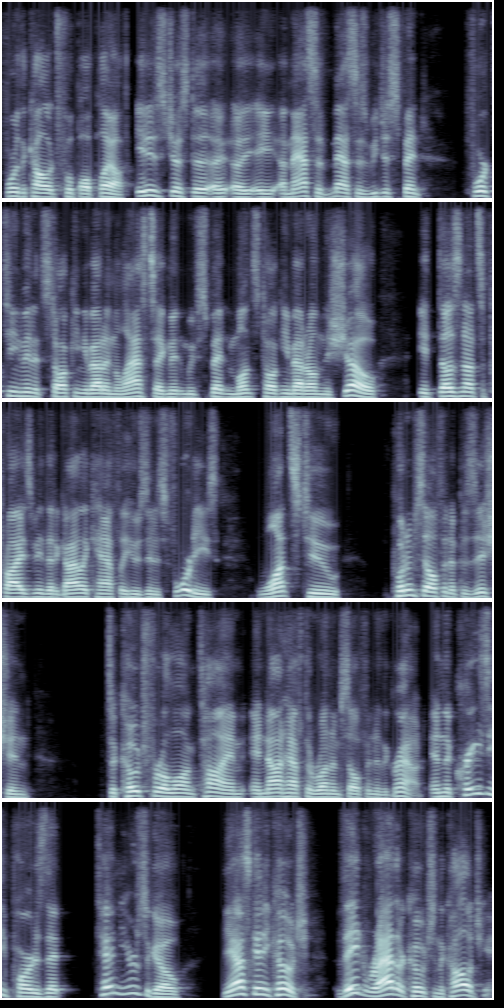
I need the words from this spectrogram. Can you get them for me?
for the college football playoff. It is just a, a, a massive mess as we just spent 14 minutes talking about in the last segment, and we've spent months talking about it on the show. It does not surprise me that a guy like Hafley, who's in his 40s, wants to put himself in a position to coach for a long time and not have to run himself into the ground. And the crazy part is that 10 years ago, you ask any coach, they'd rather coach in the college game.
